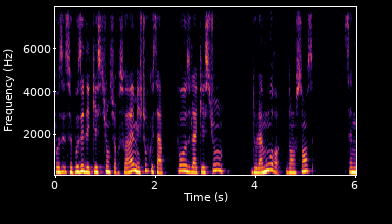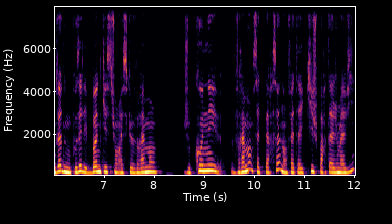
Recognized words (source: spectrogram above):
se poser des questions sur soi-même. Et je trouve que ça pose la question de l'amour dans le sens, ça nous aide de nous poser les bonnes questions. Est-ce que vraiment je connais vraiment cette personne en fait avec qui je partage ma vie,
